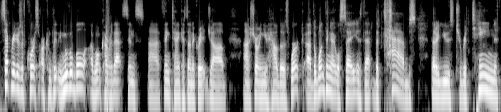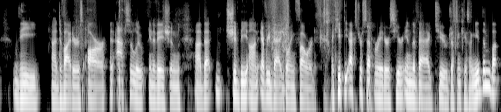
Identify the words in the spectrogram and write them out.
Separators, of course, are completely movable. I won't cover that since uh, Think Tank has done a great job uh, showing you how those work. Uh, the one thing I will say is that the tabs that are used to retain the uh, dividers are an absolute innovation uh, that should be on every bag going forward. I keep the extra separators here in the bag too, just in case I need them, but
